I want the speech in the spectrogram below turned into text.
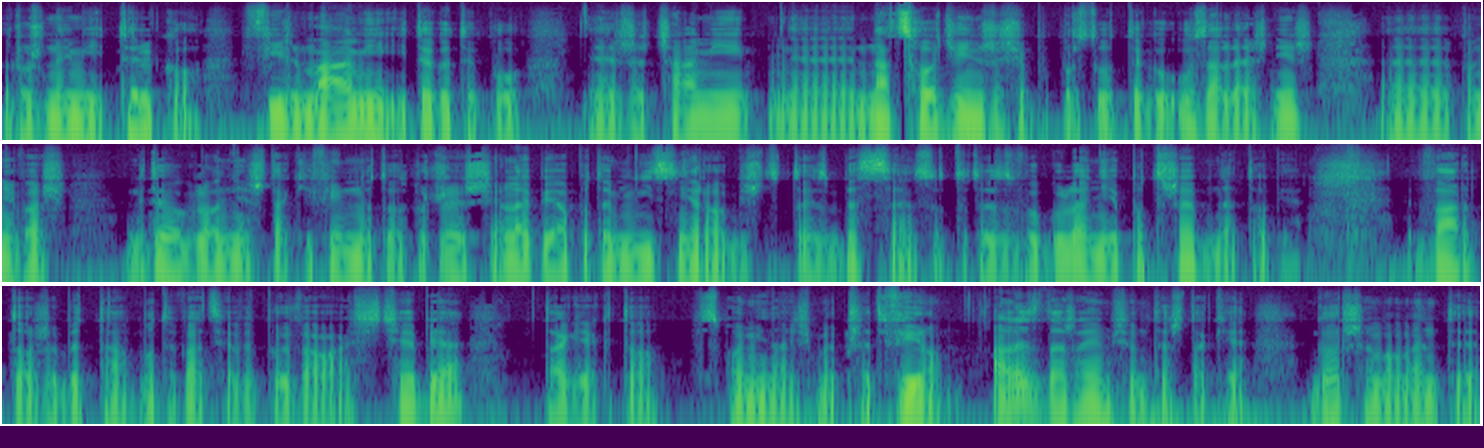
różnymi tylko filmami i tego typu e, rzeczami e, na co dzień, że się po prostu od tego uzależnisz, ponieważ gdy oglądniesz taki film, no to poczujesz się lepiej, a potem nic nie robisz, to to jest bez sensu, to to jest w ogóle niepotrzebne tobie. Warto, żeby ta motywacja wypływała z ciebie, tak jak to wspominaliśmy przed chwilą, ale zdarzają się też takie gorsze momenty.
